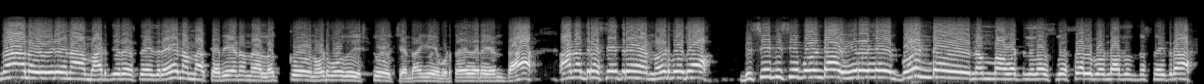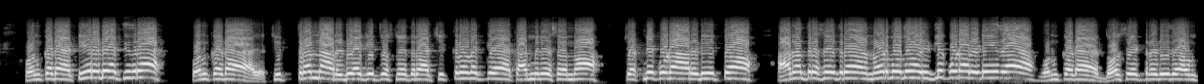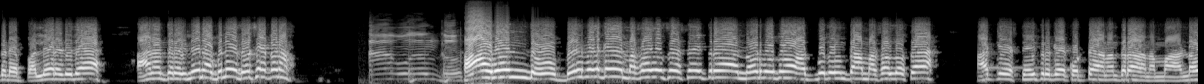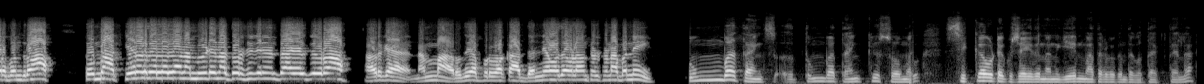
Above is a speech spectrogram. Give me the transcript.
ನಾನು ವಿಡಿಯೋನ ಮಾಡ್ತಿರೋ ಸ್ನೇಹಿತರೆ ನಮ್ಮ ಕರಿಯಣ್ಣನ ಲಕ್ ನೋಡ್ಬೋದು ಎಷ್ಟು ಚೆನ್ನಾಗಿ ಬಿಡ್ತಾ ಇದಾರೆ ಅಂತ. ಆನಂತರ ಸ್ನೇಹಿತರೆ ನೋಡ್ಬೋದು ಬಿಸಿ ಬಿಸಿ ಬೋಂಡ ಈರುಳ್ಳಿ ಬೋಂಡ. ನಮ್ಮ ಹೋಟೆಲ್ ಸ್ಪೆಷಲ್ ಬೋಂಡ ಆದಂತ ಸ್ನೇಹಿತರ ಒಂದ್ ಕಡೆ ಟೀ ರೆಡಿ ಆಗ್ತಿದ್ರ ಒಂದ್ ಕಡೆ ಚಿತ್ರಾನ್ನ ರೆಡಿ ಆಗಿತ್ತು ಸ್ನೇಹಿತರ. ಚಿತ್ರಾನ್ನಕ್ಕೆ ಕಾಂಬಿನೇಷನ್ ಚಟ್ನಿ ಕೂಡ ರೆಡಿ ಇತ್ತು. ಆನಂತರ ಸ್ನೇಹಿತರೆ ನೋಡ್ಬೋದು, ಇಡ್ಲಿ ಕೂಡ ರೆಡಿ ಇದೆ. ಒಂದ್ ಕಡೆ ದೋಸೆ ಹಿಟ್ಟು ರೆಡಿ ಇದೆ, ಒಂದ್ ಕಡೆ ಪಲ್ಯ ರೆಡಿ ಇದೆ. ಆನಂತರ ಇನ್ನೇನ ಬನ್ನಿ ದೋಸೆ ಹಾಕೋಣ. ಆ ಒಂದು ಬೆಳ್ ಬೆಳಗ್ಗೆ ಮಸಾಲ ದೋಸೆ ಸ್ನೇಹಿತರೆ, ನೋಡ್ಬೋದು, ಅದ್ಭುತವಂತ ಮಸಾಲ ದೋಸೆ. ಹಾಕಿ ಸ್ನೇಹಿತರಿಗೆ ಕೊಟ್ಟೆ ಆನಂತರ ನಮ್ಮ ಅಣ್ಣವ್ರು ಬಂದ್ರು. ತುಂಬಾ ಕೇರಳದಲ್ಲೆಲ್ಲ ನಮ್ಮ ವಿಡಿಯೋನ ತೋರಿಸಿದೀನಿ ಅಂತ ಹೇಳ್ತಿದ್ರು. ಅವ್ರಿಗೆ ನಮ್ಮ ಹೃದಯಪೂರ್ವಕ ಧನ್ಯವಾದಗಳನ್ನು ತಿಳಿಸೋಣ. ಬನ್ನಿ. ತುಂಬ ಥ್ಯಾಂಕ್ಸ್ ತುಂಬ ಥ್ಯಾಂಕ್ ಯು ಸೋ ಮಚ್ ಸಿಕ್ಕಾಪಟ್ಟೆ ಖುಷಿಯಾಗಿದೆ ನನಗೆ ಏನು ಮಾತಾಡ್ಬೇಕಂತ ಗೊತ್ತಾಗ್ತಾ ಇಲ್ಲ.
